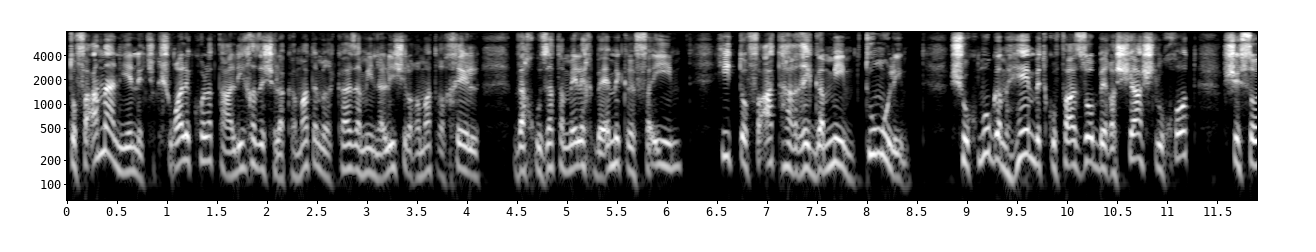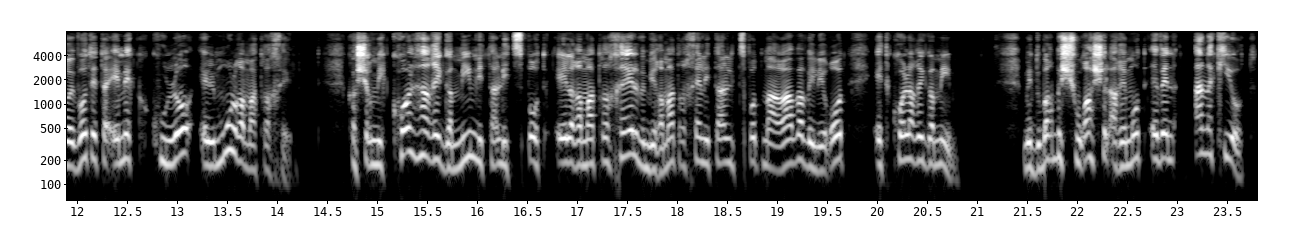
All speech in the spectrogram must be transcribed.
תופעה מעניינת שקשורה לכל התהליך הזה של הקמת המרכז המנהלי של רמת רחל ואחוזת המלך בעמק רפאים, היא תופעת הרגמים, טומולים, שהוקמו גם הם בתקופה זו בראשי השלוחות שסובבות את העמק כולו אל מול רמת רחל. כאשר מכל הרגמים ניתן לצפות אל רמת רחל, ומרמת רחל ניתן לצפות מערבה ולראות את כל הרגמים. מדובר בשורה של ערימות אבן ענקיות,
